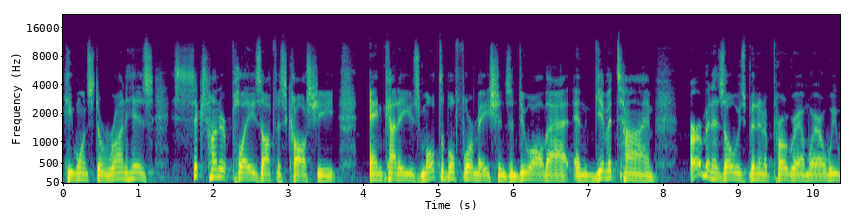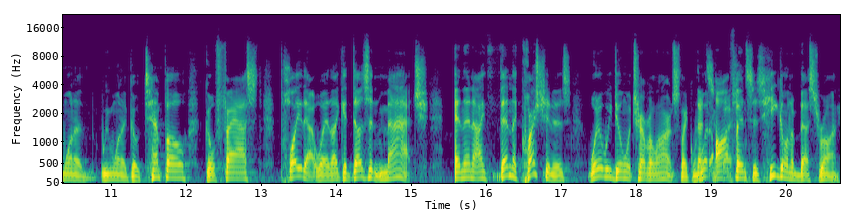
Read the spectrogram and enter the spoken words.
he wants to run his 600 plays off his call sheet and kind of use multiple formations and do all that and give it time. Urban has always been in a program where we want to we want to go tempo, go fast, play that way. Like it doesn't match. And then I then the question is, what are we doing with Trevor Lawrence? Like That's what offense is he going to best run?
